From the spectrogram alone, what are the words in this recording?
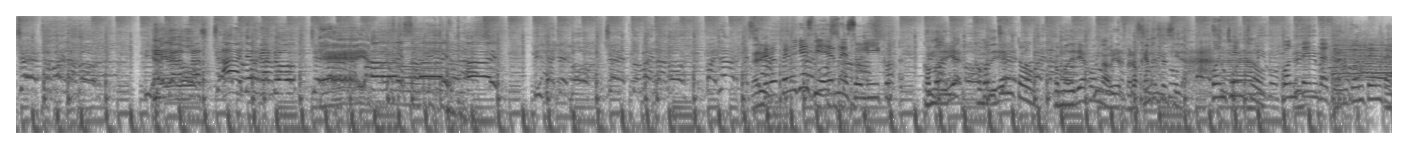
Cheto el bailador. Y Ya llegó. Ayer ganó. ¡Eh, ya! Y ya llegó Cheto el bailador, bailar Pero, pero ya es viernes. Con, Como diría, como diría, como diría Juan Gabriel, pero qué necesidad. con Chencho. Conténtate, conténtate.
